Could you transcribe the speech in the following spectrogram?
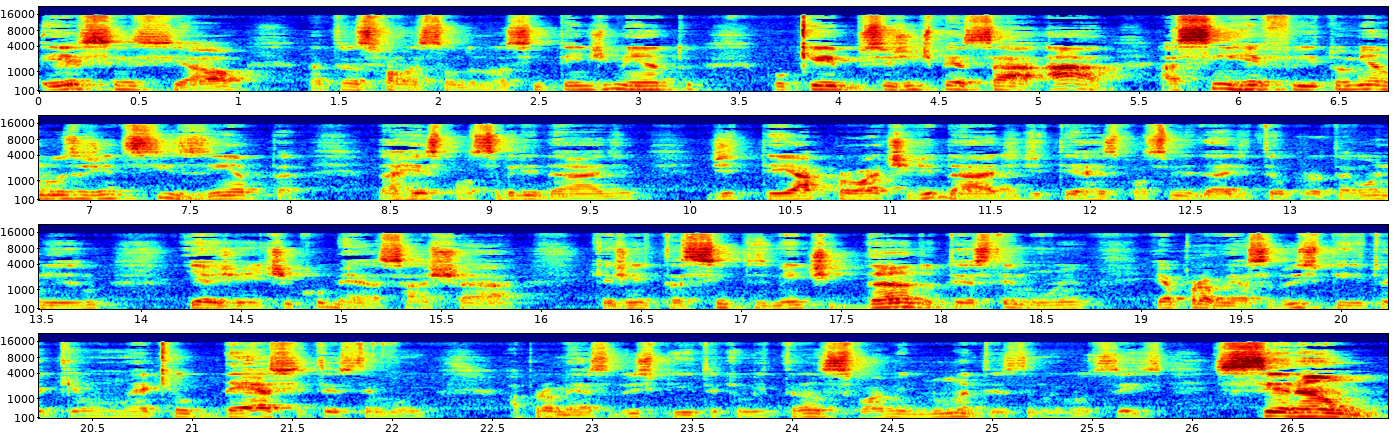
essencial na transformação do nosso entendimento, porque se a gente pensar, ah, assim reflito a minha luz, a gente se isenta da responsabilidade de ter a proatividade, de ter a responsabilidade de ter o protagonismo, e a gente começa a achar que a gente está simplesmente dando testemunho, e a promessa do Espírito é que eu, não é que eu desse testemunho, a promessa do Espírito é que eu me transforme numa testemunha. Vocês serão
